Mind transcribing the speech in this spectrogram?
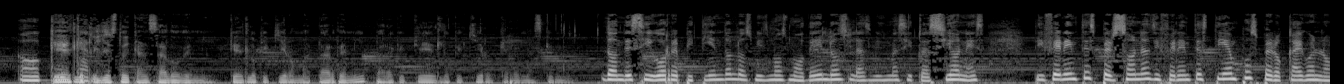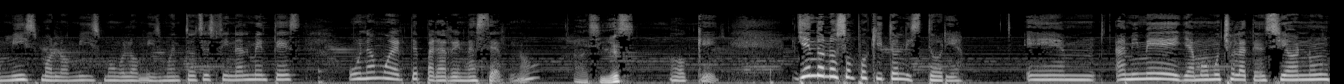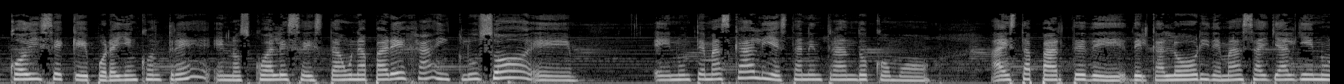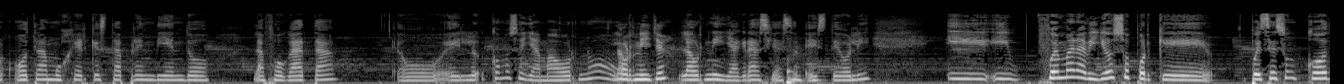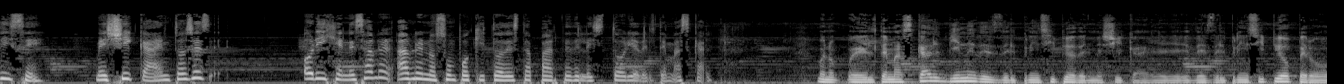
¿Qué es lo que yo estoy cansado de mí? ¿Qué es lo que quiero matar de mí para que qué es lo que quiero que renazca en mí? Donde sigo repitiendo los mismos modelos, las mismas situaciones, diferentes personas, diferentes tiempos, pero caigo en lo mismo, lo mismo, lo mismo. Entonces finalmente es una muerte para renacer, ¿no? Así es. Ok. Yéndonos un poquito en la historia. Em, a mí me llamó mucho la atención un códice que por ahí encontré en los cuales está una pareja incluso eh, en un temazcal y están entrando como a esta parte de, del calor y demás. Hay alguien, otra mujer que está prendiendo la fogata o el ¿cómo se llama? horno la hornilla la hornilla gracias este Oli y, y, fue maravilloso porque pues es un códice mexica. Entonces orígenes háblenos un poquito de esta parte de la historia del temazcal bueno, el temazcal viene desde el principio del mexica, eh, desde el principio, pero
